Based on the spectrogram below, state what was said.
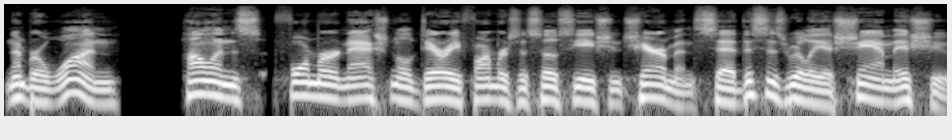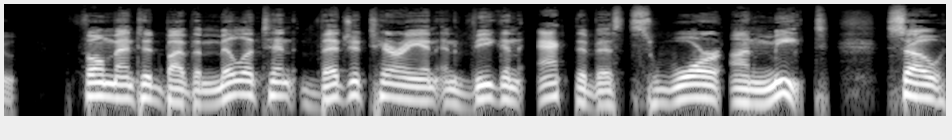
Number one, Holland's former National Dairy Farmers Association chairman said this is really a sham issue fomented by the militant vegetarian and vegan activists' war on meat. So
